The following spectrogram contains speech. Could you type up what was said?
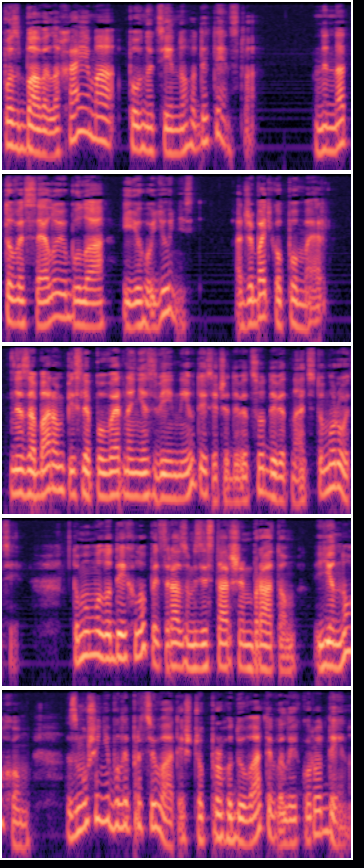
позбавила Хаєма повноцінного дитинства. Не надто веселою була і його юність, адже батько помер незабаром після повернення з війни у 1919 році. Тому молодий хлопець разом зі старшим братом Єнохом змушені були працювати, щоб прогодувати велику родину.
